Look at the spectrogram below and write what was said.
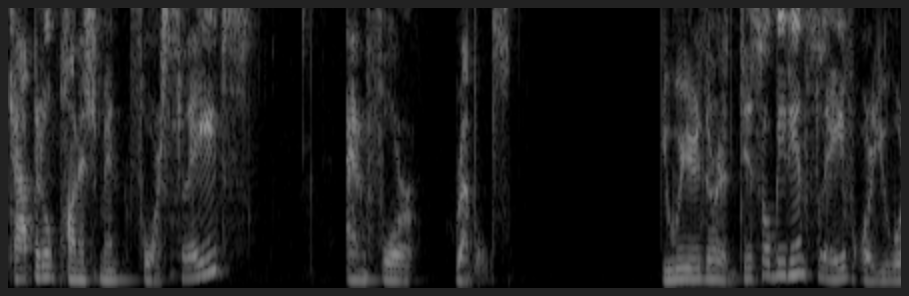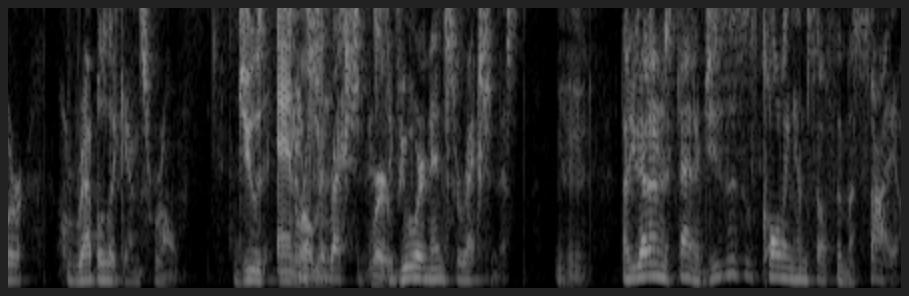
capital punishment for slaves and for rebels. You were either a disobedient slave or you were a rebel against Rome. Jews and Romans were If you were an insurrectionist. Mm-hmm. Now you got to understand if Jesus is calling himself the Messiah,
